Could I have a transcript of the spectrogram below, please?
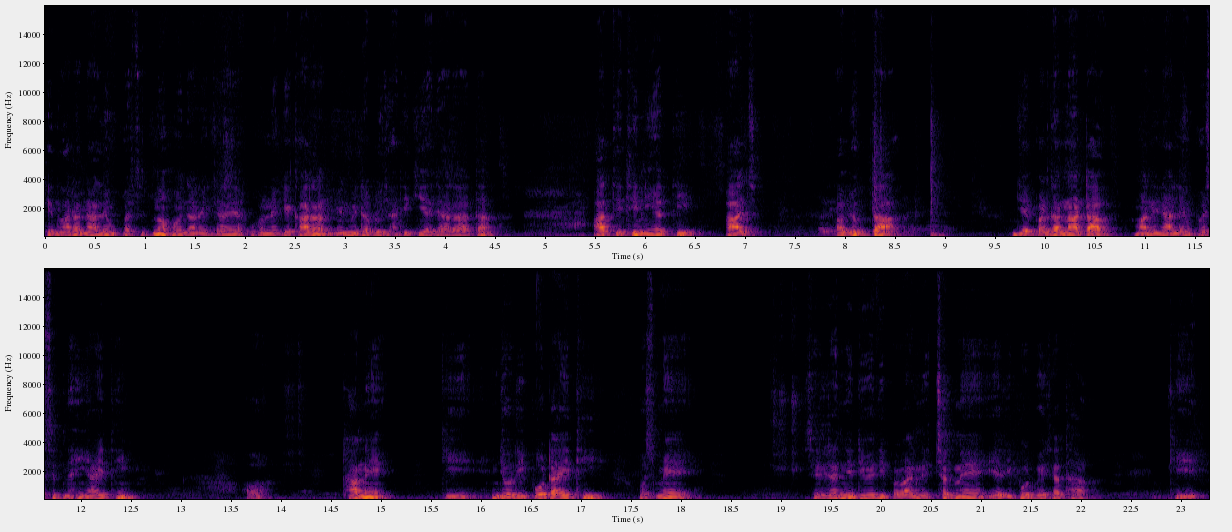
के द्वारा न्यायालय में उपस्थित न हो जाने के, होने के कारण एन जारी किया जा रहा था। आज तिथि नियत थी आज अभियुक्ता जयप्रदा नाटा माननीय न्यायालय में उपस्थित नहीं आई थी और थाने की जो रिपोर्ट आई थी, उसमें श्री रंजीत द्विवेदी प्रभारी निरीक्षक ने यह रिपोर्ट भेजा था कि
